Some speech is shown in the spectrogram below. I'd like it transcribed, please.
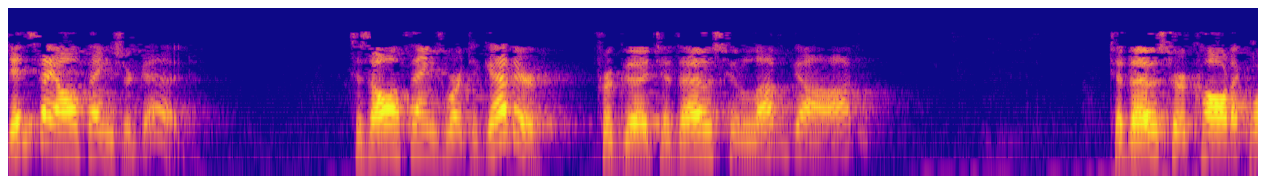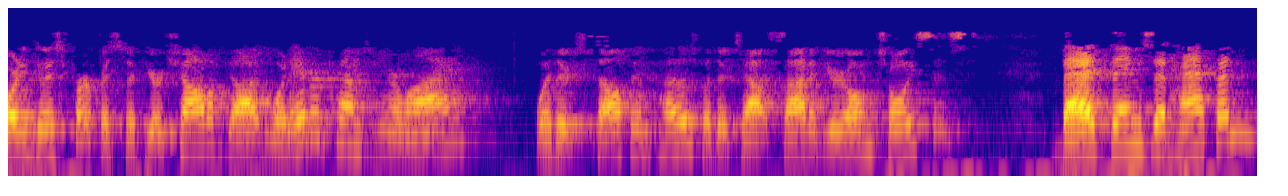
Didn't say all things are good. It says all things work together for good to those who love God to those who are called according to his purpose. So if you're a child of God, whatever comes in your life, whether it's self imposed, whether it's outside of your own choices, bad things that happen.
